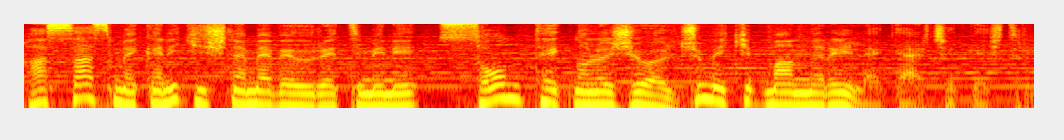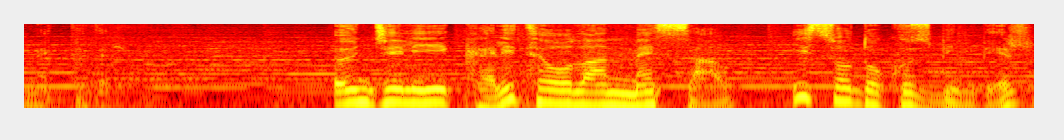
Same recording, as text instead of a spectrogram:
hassas mekanik işleme ve üretimini son teknoloji ölçüm ekipmanlarıyla gerçekleştirmektedir. Önceliği kalite olan MESSAV, ISO 9001,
